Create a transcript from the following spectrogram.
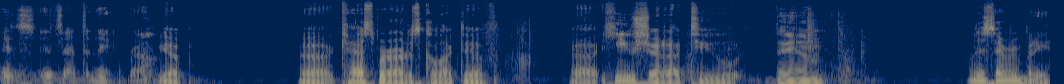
It's it's at the Nick, bro. Yep. Uh, Casper Artist Collective. Uh, huge shout out to them. Well, just everybody.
